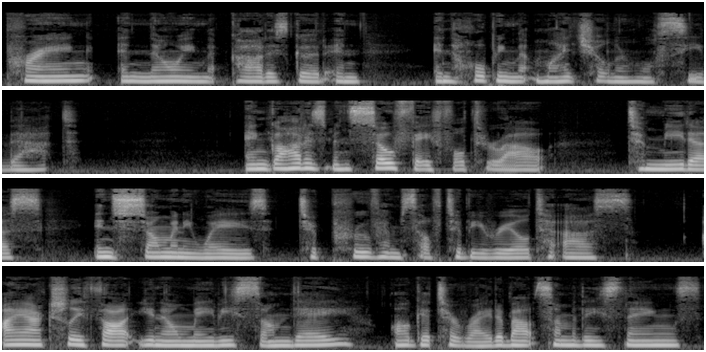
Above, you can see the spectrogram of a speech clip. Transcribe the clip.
praying, and knowing that God is good and, and hoping that my children will see that. And God has been so faithful throughout to meet us in so many ways to prove Himself to be real to us. I actually thought, you know, maybe someday I'll get to write about some of these things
